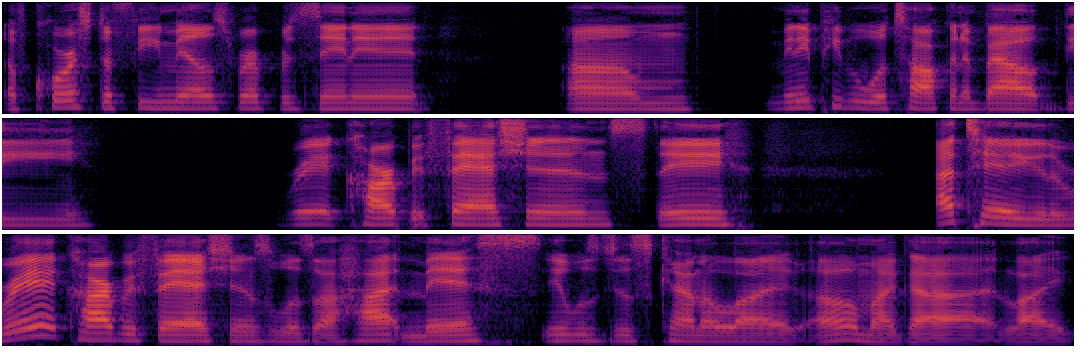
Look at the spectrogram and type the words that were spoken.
of course, the females represented. Um, many people were talking about the red carpet fashions. They I tell you, the red carpet fashions was a hot mess. It was just kind of like, oh my god, like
